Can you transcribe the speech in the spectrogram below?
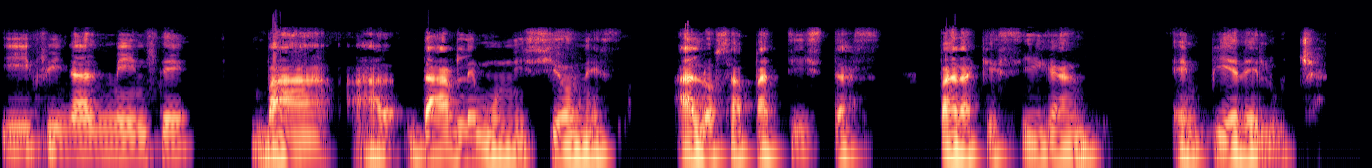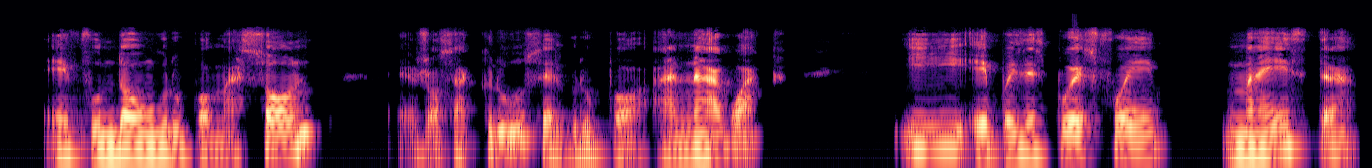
y finalmente va a darle municiones a los zapatistas para que sigan en pie de lucha. Eh, fundó un grupo masón, eh, Rosa Cruz, el grupo Anáhuac, y eh, pues después fue maestra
